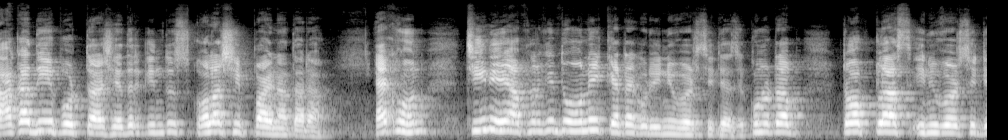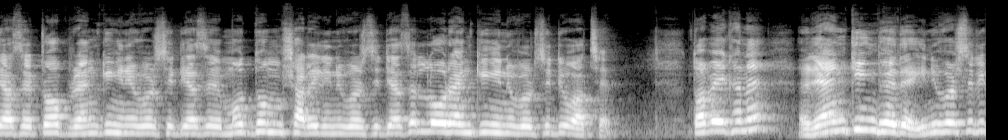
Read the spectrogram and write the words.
টাকা দিয়ে পড়তে আসে, এদের কিন্তু স্কলারশিপ পায় না তারা। এখন চীনে আপনার কিন্তু অনেক ক্যাটাগরি ইউনিভার্সিটি আছে, কোনোটা টপ ক্লাস ইউনিভার্সিটি আছে টপ র্যাঙ্কিং ইউনিভার্সিটি আছে, মধ্যম সারির ইউনিভার্সিটি আছে লো র্যাঙ্কিং ইউনিভার্সিটিও আছে। তবে এখানে র্যাঙ্কিং ভেদে ইউনিভার্সিটি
